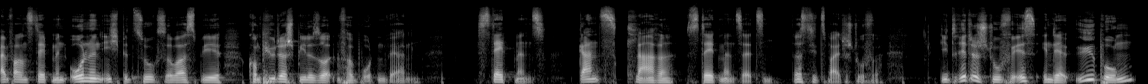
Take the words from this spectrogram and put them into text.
einfach ein Statement ohne einen Ich-Bezug, sowas wie Computerspiele sollten verboten werden. Statements. Ganz klare Statements setzen. Das ist die zweite Stufe. Die dritte Stufe ist in der Übung,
